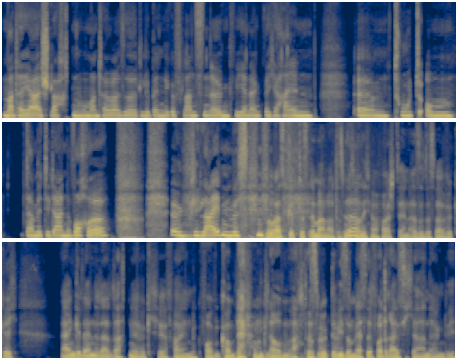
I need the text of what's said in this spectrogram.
Materialschlachten, wo man teilweise lebendige Pflanzen irgendwie in irgendwelche Hallen ähm, tut, um damit die da eine Woche irgendwie leiden müssen. Sowas gibt es immer noch, das muss ja. man sich mal vorstellen. Also das war wirklich ein Gelände, da dachten wir wirklich, wir fallen vom, komplett vom Glauben ab. Das wirkte wie so Messe vor 30 Jahren irgendwie.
